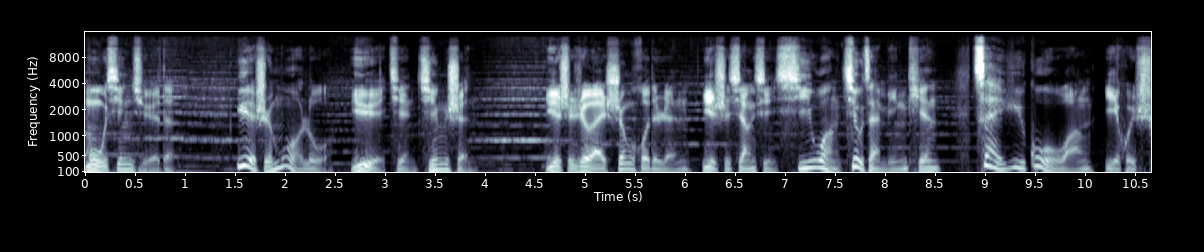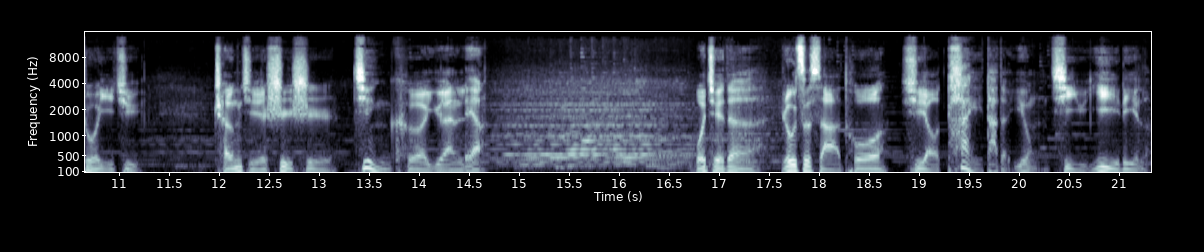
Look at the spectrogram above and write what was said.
木心觉得，越是没落，越见精神。越是热爱生活的人，越是相信希望就在明天。再遇过往，也会说一句：“成绝世事，尽可原谅。”我觉得如此洒脱，需要太大的勇气与毅力了。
